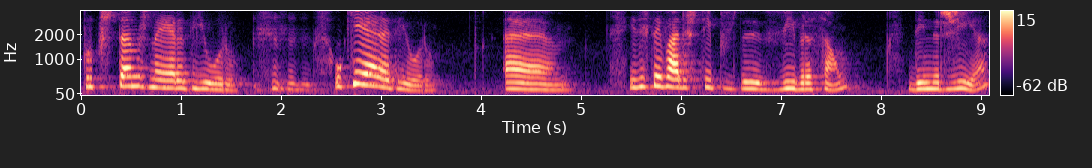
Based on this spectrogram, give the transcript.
porque estamos na era de ouro. O que é a era de ouro? Uh, existem vários tipos de vibração, de energia,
